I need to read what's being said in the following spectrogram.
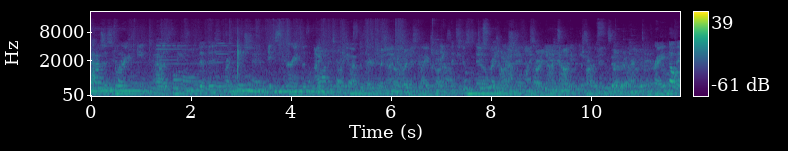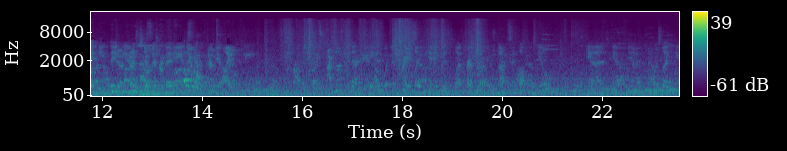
same with my brother has a story, he has these vivid experiences. I can tell you, I was there just nine hours, right? Things that you just know in a rational mind, not counting with the arguments, right? No. That he, they, he just told everybody and they were looking at me like, like, I'm not gonna debate it with him, right? Like, getting his blood pressure up is not gonna help him heal. And, you know, man, I, I was like, hey,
